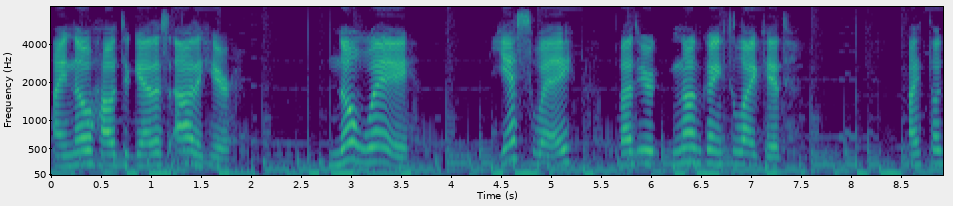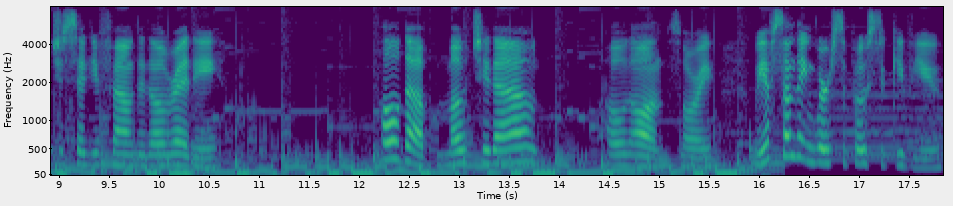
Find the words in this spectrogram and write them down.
I know how to get us out of here. No way! Yes way, but you're not going to like it. I thought you said you found it already. Hold up, Mochida. Hold on, sorry. We have something we're supposed to give you.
